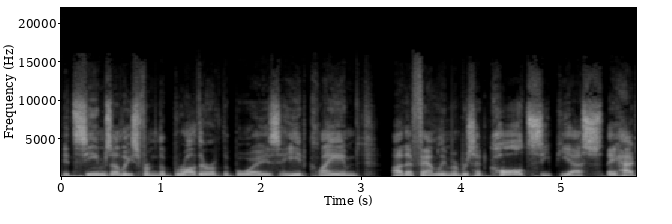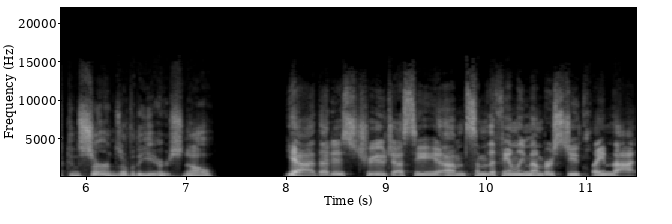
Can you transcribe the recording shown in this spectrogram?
it seems, at least from the brother of the boys, he had claimed uh, that family members had called CPS. They had concerns over the years. No. Yeah, that is true, Jesse. Um, some of the family members do claim that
